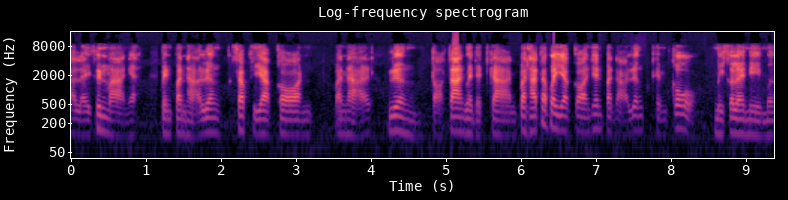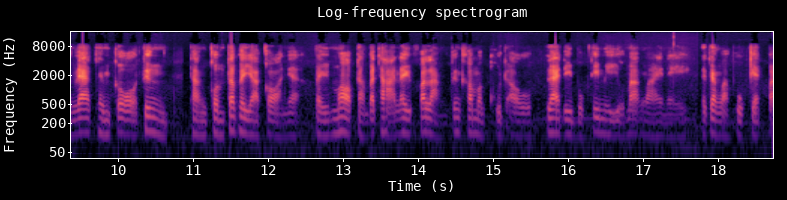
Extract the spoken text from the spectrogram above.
อะไรขึ้นมาเนี่ยเป็นปัญหาเรื่องทรัพยากร ปัญหาเรื่องต่อต้านเผด็จการ ปัญหาทรัพยากร เช่นปัญหาเรื่องเทมโก้ มีกรณีเหมืองแร่เทมโก้ ซึ่งทางกรมทรัพยากรเนี่ยไปมอบสัมปทานให้ฝรั่ง ซึ่งเข้ามาขุดเอาแร่ดีบุกที่มีอยู่มากมายในในจังหวัดภูเก็ตไป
